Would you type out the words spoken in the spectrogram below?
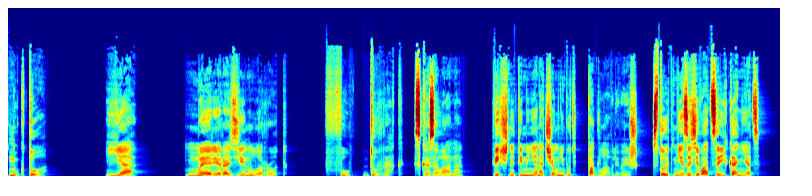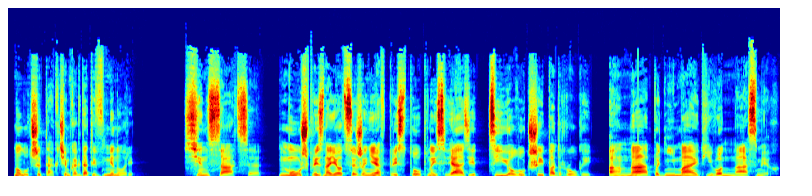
Ну кто? Я. Мэри разинула рот. «Фу, дурак», — сказала она. «Вечно ты меня на чем-нибудь подлавливаешь. Стоит мне зазеваться и конец. Но лучше так, чем когда ты в миноре». Сенсация. Муж признается жене в преступной связи с ее лучшей подругой. Она поднимает его на смех.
